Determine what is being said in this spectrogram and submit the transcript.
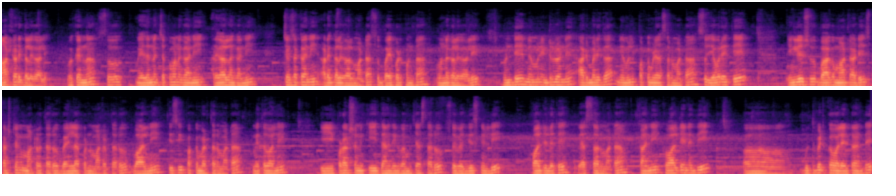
మాట్లాడగలగాలి. ఓకేనా? సో ఏదైనా చెప్పమని కానీ అడగాలన్నా కానీ చకచకని అడగలగాలన్నమాట సో భయపడకుండా ఉండగలగాలి. ఉంటే మిమ్మల్ని ఇంటర్వ్యూలోనే ఆటోమేటిక్గా మిమ్మల్ని పక్కన పెడేస్తారనమాట సో ఎవరైతే ఇంగ్లీషు బాగా మాట్లాడి స్పష్టంగా మాట్లాడతారో భయం లేకుండా మాట్లాడతారో వాళ్ళని తీసి పక్కన పెడతారనమాట మిగతా వాళ్ళని ఈ ప్రొడక్షన్కి దాని దీన్ని పంపించేస్తారు. సో వీళ్ళు తీసుకెళ్ళి క్వాలిటీలు అయితే వేస్తారనమాట కానీ క్వాలిటీ అనేది గుర్తుపెట్టుకోవాలి ఏంటంటే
